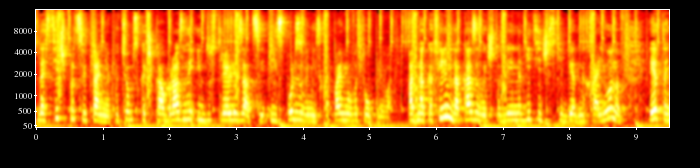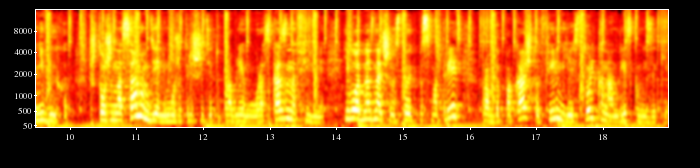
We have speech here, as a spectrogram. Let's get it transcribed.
достичь процветания путем скачкообразной индустриализации и использования ископаемого топлива. Однако фильм доказывает, что для энергетически бедных районов это не выход. Что же на самом деле может решить эту проблему, рассказано в фильме. Его однозначно стоит посмотреть, правда пока что фильм фильм есть только на английском языке.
